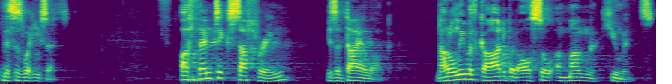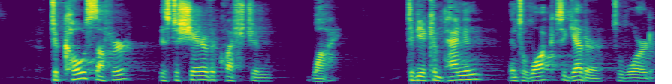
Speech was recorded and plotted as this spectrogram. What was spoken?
This is what he says Authentic suffering is a dialogue, not only with God, but also among humans. To co suffer is to share the question, why? To be a companion and to walk together toward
